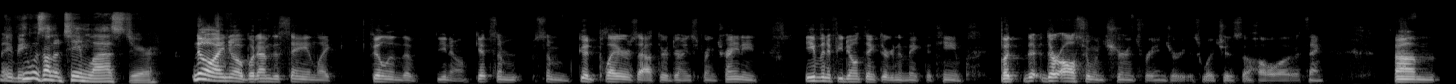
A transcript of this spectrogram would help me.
maybe. he was on a team last year. No, I know, but I'm just saying, like, fill in the, you know, get some some good players out there during spring training, even if you don't think they're going to make the team. But they're also insurance for injuries, which is a whole other thing. Um,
